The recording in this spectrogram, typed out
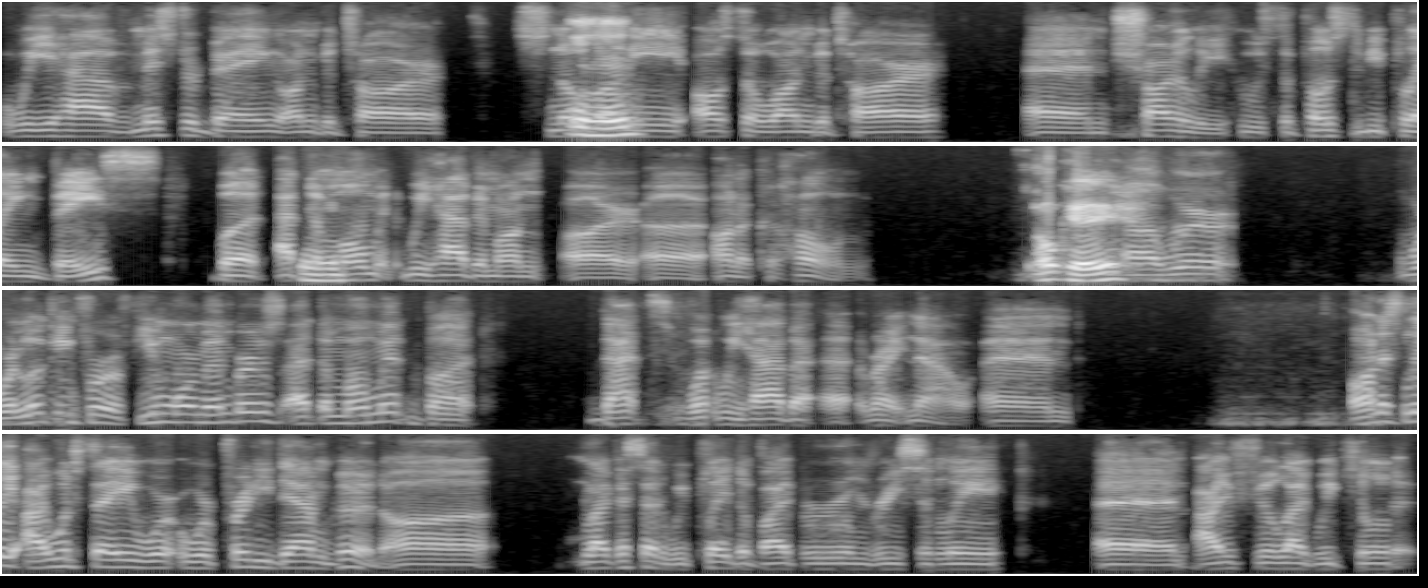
we have Mr. Bang on guitar, Snow Mhm. Bunny also on guitar, and Charlie, who's supposed to be playing bass, but at the Mhm. moment we have him on our uh, on a cajon. Okay. Uh, we're we're looking for a few more members at the moment, but that's what we have at, at- right now. And honestly, I would say we're we're pretty damn good. Uh, like I said, we played the Viper Room recently, and I feel like we killed it.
